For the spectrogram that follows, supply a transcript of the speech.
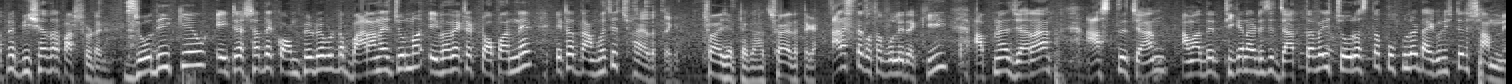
আপনার বিশ হাজার পাঁচশো টাকা। যদি কেউ এটার সাথে কমফোর্টেবলটা বাড়ানোর জন্য এইভাবে একটা টপার নেয়, এটার দাম হচ্ছে ছয় হাজার টাকা। ছয় হাজার টাকা আচ্ছা। ছয় হাজার টাকা। আর একটা কথা বলে রাখি, আপনারা যারা আসতে চান, আমাদের ঠিকানা হচ্ছে যাত্রাবাড়ি চৌরাস্তা পপুলার ডায়াগনিস্টের সামনে।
